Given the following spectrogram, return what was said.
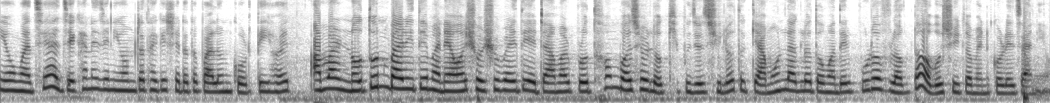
নিয়ম আছে, আর যেখানে যে নিয়মটা থাকে সেটা তো পালন করতেই হয়। আমার নতুন বাড়িতে মানে আমার শ্বশুর বাড়িতে এটা আমার প্রথম বছর লক্ষ্মী পুজো ছিল। তো কেমন লাগল তোমাদের পুরো ভ্লগটা অবশ্যই কমেন্ট করে জানিও।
